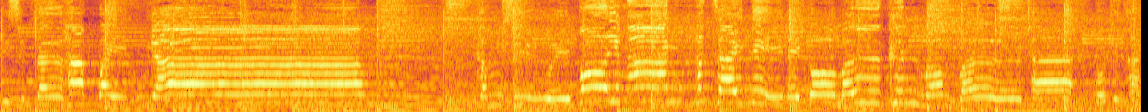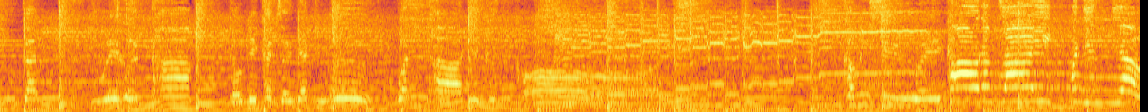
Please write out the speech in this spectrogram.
ดิสิเจอฮักไว้กูยามคำสื่อไว้บอยังอ่านหักใจตีในก็มือขึ้นมองเปิดทาก็ถึงหันกันอยู่เลยเหินหัก เขาได้คัดเจอเนียอยู่เออวันหาได้ขึ้นคอยคำสื่อไว้ข้าดังใจมันยินยาว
